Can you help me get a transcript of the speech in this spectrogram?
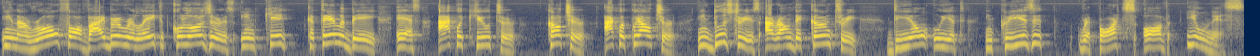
in a row for vibrio-related closures in Catema Bay as aquaculture, culture, aquaculture industries around the country deal with increased reports of illness.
